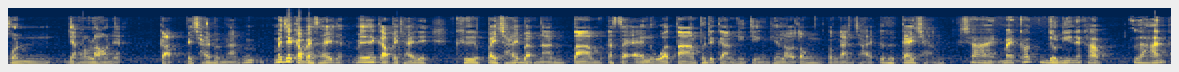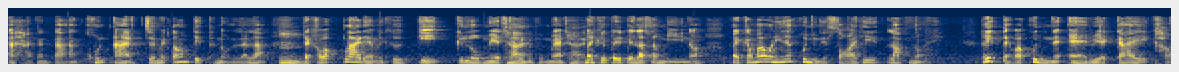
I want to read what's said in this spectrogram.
คนอย่างเราๆเนี่ยกลับไปใช้แบบนั้นไม่ไม่ใช่กลับไปใช้ไม่ใช่กลับไปใช้ดิคือไปใช้แบบนั้นตามกระแสหรือว่าตามพฤติกรรมจริง ๆ ที่เราต้องต้องการใช้ก็คือใกล้ฉัน ใช่มันก็เดี๋ยวนี้นะครับร้านอาหารต่างๆ คุณอาจจะไม่ต้องติดถนนแล้วล่ะ แต่คาว่าใกล้เนี่ยมันคือกี่กิโลเมตรใช่ถึงถูกไหมใช่มันคือไปเป็นรัศมีเนาะหมายความว่าวันนี้ถ้าคุณอยู่ในซอยที่รับหน่อย เฮ้ยแต่ว่าคุณอยู่ในแอเรียใกล้เขา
